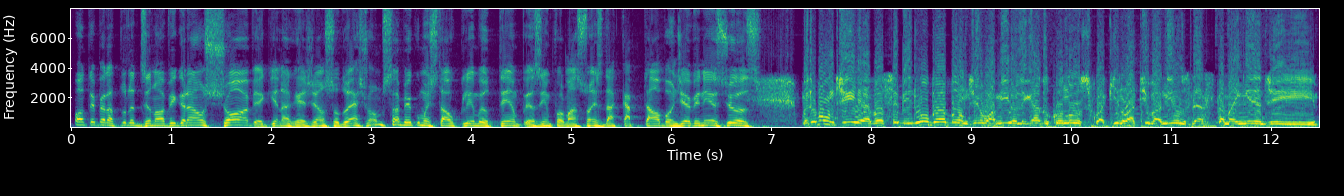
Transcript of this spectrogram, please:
Bom, temperatura 19 graus, chove aqui na região sudoeste. Vamos saber como está o clima, o tempo e as informações da capital. Bom dia, Vinícius. Muito bom dia, você Biruba, bom dia, o amigo ligado conosco aqui no Ativa News nesta manhã de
